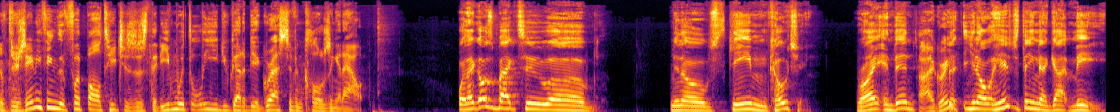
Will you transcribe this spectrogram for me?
If there's anything that football teaches us, that even with the lead, you've got to be aggressive in closing it out. Well, that goes back to uh, you know scheme and coaching, right? And then I agree. You know, here's the thing that got me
